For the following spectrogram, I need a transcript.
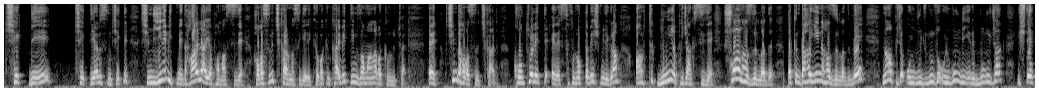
Çekti. Çekti yarısını çekti. Şimdi yine bitmedi. Hala yapamaz size. Havasını çıkarması gerekiyor. Bakın kaybettiğim zamana bakın lütfen. Evet şimdi havasını çıkardı. Kontrol etti. Evet 0.5 miligram artık bunu yapacak size. Şu an hazırladı. Bakın daha yeni hazırladı ve ne yapacak? Vücudunuza uygun bir yeri bulacak. İşte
